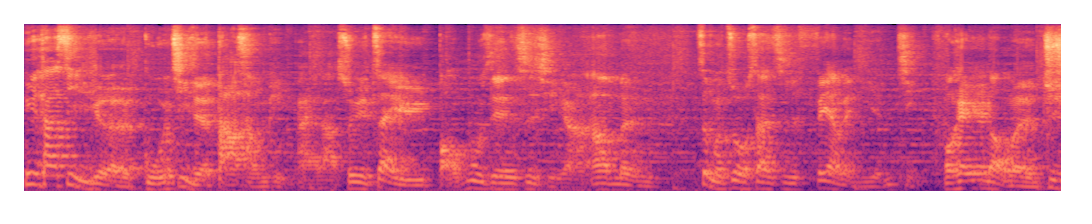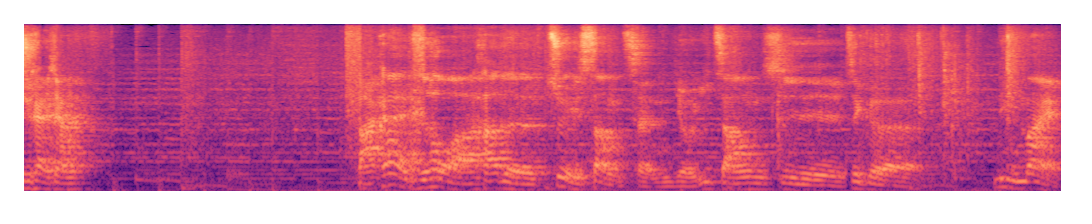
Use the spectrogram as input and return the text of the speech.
因为它是一个国际的大厂品牌啦，所以在于保护这件事情啊，他们这么做算是非常的严谨。OK，那我们继续开箱。打开来之后啊，它的最上层有一张是这个利麦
